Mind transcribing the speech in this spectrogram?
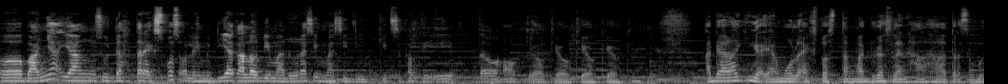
Eh, banyak yang sudah terekspos oleh media kalau di Madura sih masih dikit seperti itu. Oke oke oke oke oke. Ada lagi nggak yang mau expose tentang Madura selain hal-hal tersebut?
